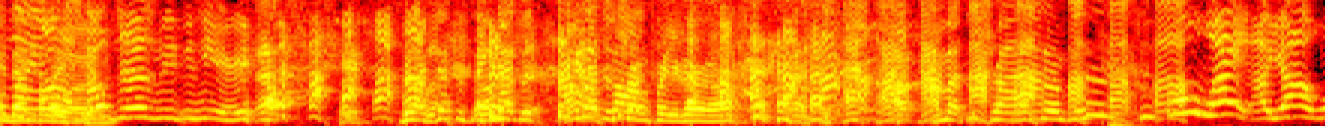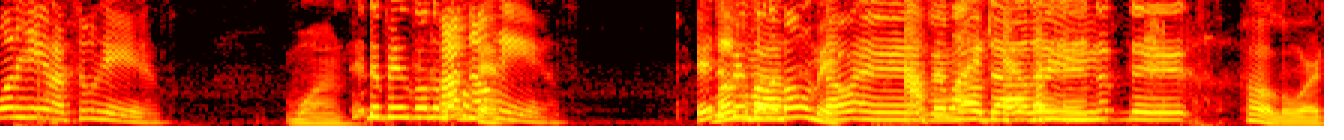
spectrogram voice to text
I'm like, oh, definition. don't judge me if you hear it. Be like, just a second. I'm about to- got a to song try- for you, girl. I'm about to try something. oh, wait. Are y'all one hand or two hands? One. it depends on the I moment. no hands. It Look, depends ma, on the moment. No hands I feel and like no dollar every- and no dicks. Oh Lord,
